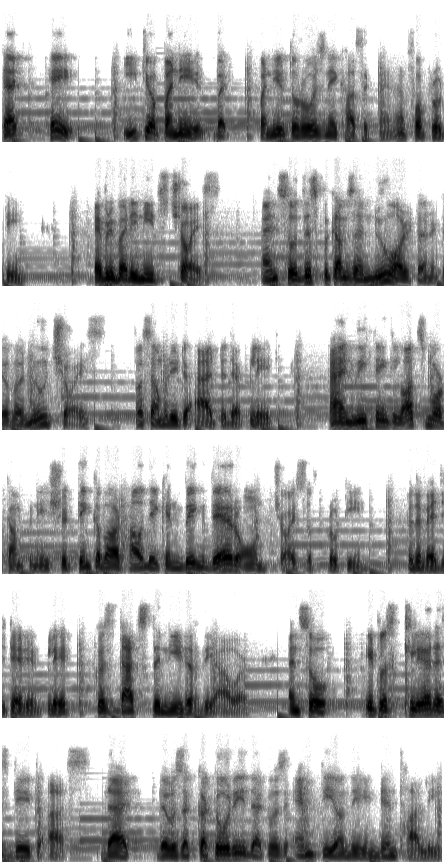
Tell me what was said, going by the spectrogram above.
that, hey, eat your paneer, but paneer to roz nahi kha sakte na, for protein. Everybody needs choice. And so this becomes a new alternative, a new choice for somebody to add to their plate. And we think lots more companies should think about how they can bring their own choice of protein to the vegetarian plate because that's the need of the hour. And so it was clear as day to us that there was a katori that was empty on the Indian thali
